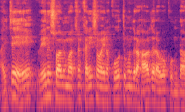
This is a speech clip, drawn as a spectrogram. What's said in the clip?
అయితే వేణుస్వామి మాత్రం కనీసం ఆయన కోర్టు ముందర హాజరు అవ్వకుండా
